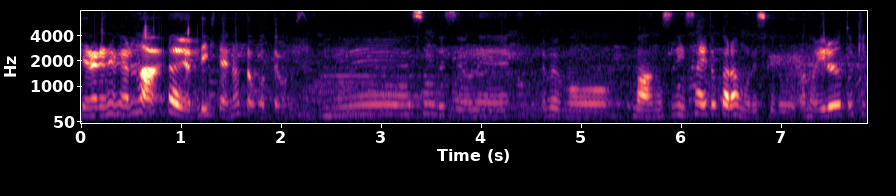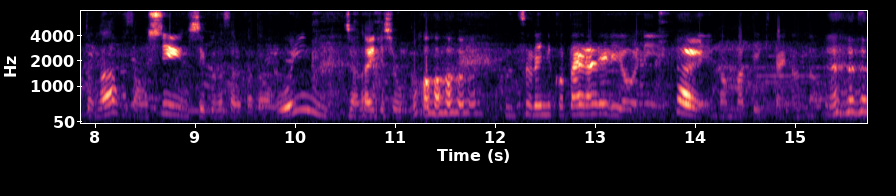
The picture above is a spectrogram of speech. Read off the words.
けられながらいやっていきたいなと思ってます。へえそうですよね。やっぱりもう、まあ、あのすでにサイトからもですけど、あのいろいろときっと奈々子さんを支援してくださる方は多いんじゃないでしょうか。それに応えられるようにはい頑張っていきたいなと思い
